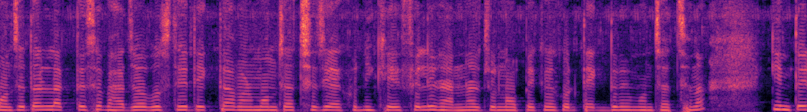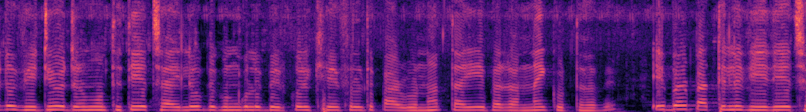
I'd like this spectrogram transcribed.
মজাদার লাগতেছে ভাজা অবস্থায় দেখতে, আমার মন চাচ্ছে যে এখনই খেয়ে ফেলি, রান্নার জন্য অপেক্ষা করতে একদমই মন চাচ্ছে না। কিন্তু এটা ভিডিও এটার মধ্যে দিয়ে চাইলেও বেগুনগুলো বের করে খেয়ে ফেলতে পারব না, তাই এবার রান্নাই করতে হবে। এবার পাতিলে দিয়ে দিয়েছে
